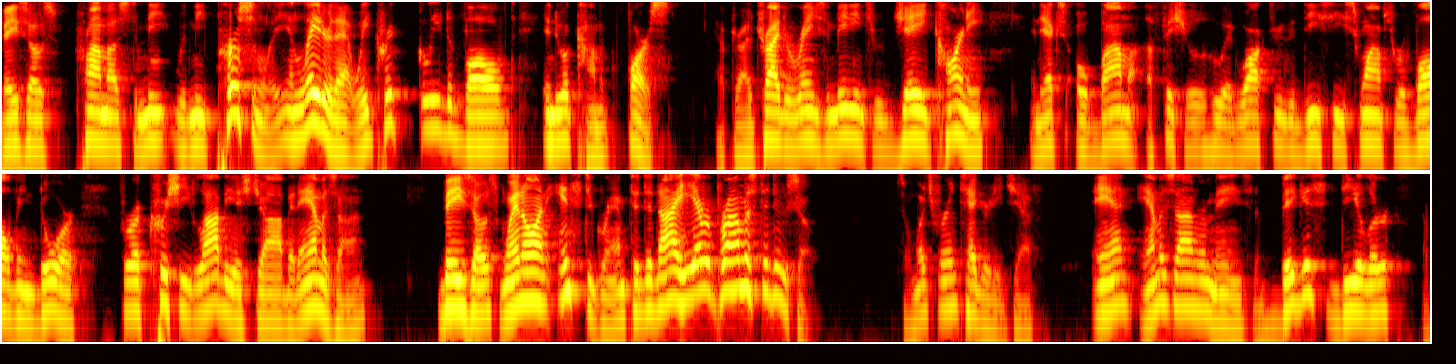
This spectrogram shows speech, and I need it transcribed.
Bezos promised to meet with me personally, and later that week quickly devolved into a comic farce. After I tried to arrange the meeting through Jay Carney, an ex Obama official who had walked through the D.C. swamp's revolving door for a cushy lobbyist job at Amazon, Bezos went on Instagram to deny he ever promised to do so. So much for integrity, Jeff. And Amazon remains the biggest dealer of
